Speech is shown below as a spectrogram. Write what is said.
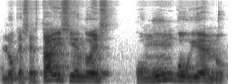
lo que se está diciendo es con un gobierno,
